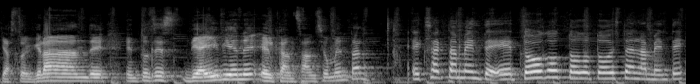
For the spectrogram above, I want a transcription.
ya estoy grande. Entonces, de ahí viene el cansancio mental. Exactamente, eh, todo, todo, todo está en la mente.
